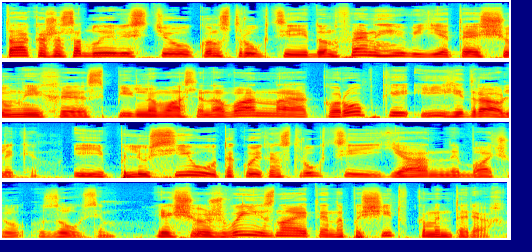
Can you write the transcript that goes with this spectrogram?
Також особливістю конструкції Донфенгів є те, що у них спільна масляна ванна, коробки і гідравліки. І плюсів у такої конструкції я не бачу зовсім. Якщо ж ви їх знаєте, напишіть в коментарях.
